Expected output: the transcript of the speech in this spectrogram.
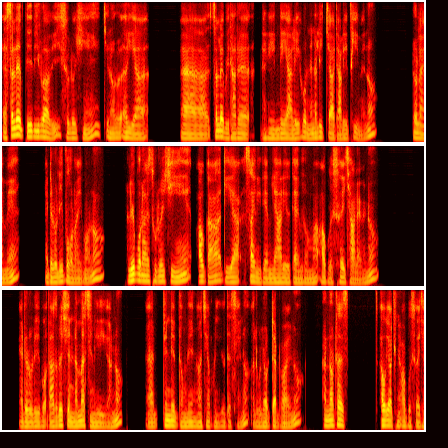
အဲဆက်လက်ပေးပြီးတော့ပြီဆိုလို့ရှိရင်ကျွန်တော်တို့အဲ့ဒီကအဲဆက်လက်ပေးထားတဲ့ဒီနေရာလေးကိုနည်းနည်းလေးကြာကြာလေးဖိမယ်နော်လွတ်လိုက်မယ် အဲဒီလိုလေးပေါ်လိုက်ပေါ့နော်ဒီလေးပေါ်လိုက်ဆိုလို့ရှိရင်အောက်ကဒီကစိုက်နေတဲ့မြားလေးကိုကန်ပြီးတော့မှအောက်ကိုဆွဲချလိုက်မယ်နော်အဲဒီလိုလေးပေါ့ဒါဆိုလို့ရှိရင်နံပါတ်စင်လေးတွေကနော်အဲတင်းတင်းတုံလေးငါးချက်ခွင့်ရုပ်သက်စင်နော်အဲ့လိုလောက်တက်သွားရင်နော်အနောက်ထပ်အောက်ရောက်ချင်အောက်ကိုဆွဲချ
